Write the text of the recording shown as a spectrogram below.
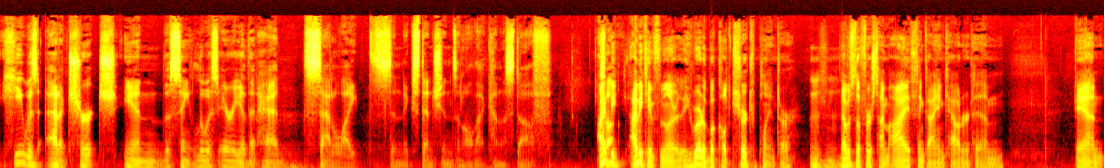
he was at a church in the St. Louis area that had satellites and extensions and all that kind of stuff. I, be, I became familiar. He wrote a book called Church Planter. Mm-hmm. That was the first time I think I encountered him, and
